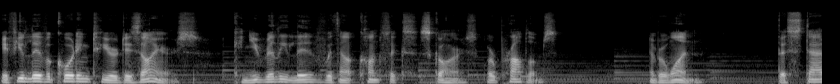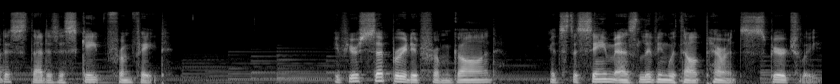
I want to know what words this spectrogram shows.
if you live according to your desires, can you really live without conflicts, scars, or problems? Number one, the status that is escape from fate. If you're separated from God, it's the same as living without parents spiritually.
